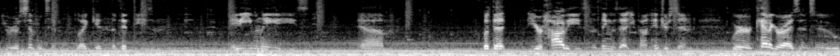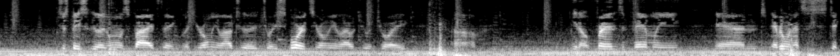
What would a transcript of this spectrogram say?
You were a simpleton, like in the 50s and maybe even the 80s. But that your hobbies and the things that you found interest in were categorized into just basically like almost five things. Like you're only allowed to enjoy sports, you're only allowed to enjoy, um, you know, friends and family, and everyone has to stick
